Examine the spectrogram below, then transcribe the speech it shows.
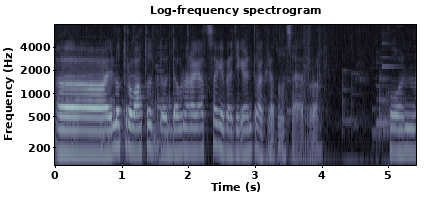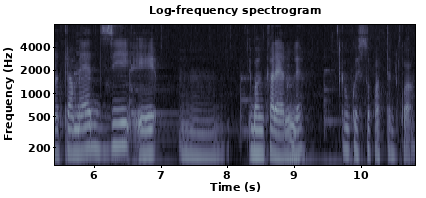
Uh, e l'ho trovato da una ragazza che praticamente aveva creato una serra con tramezzi e mm, bancarelle con questo pattern qua.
